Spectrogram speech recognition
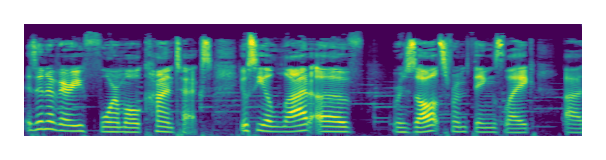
is in a very formal context. You'll see a lot of results from things like uh,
